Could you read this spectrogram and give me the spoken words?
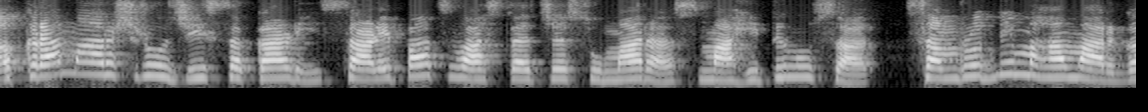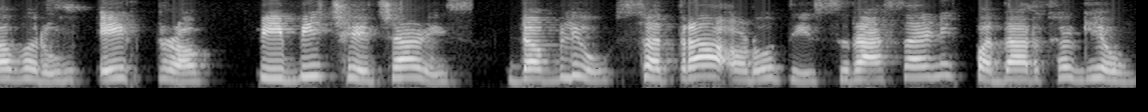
अकरा मार्च रोजी सकाळी साडेपाच वाजताच्या सुमारास माहितीनुसार समृद्धी महामार्गावरून एक ट्रक पीबी छेचाळीस डब्ल्यू सतरा अडोतीस रासायनिक पदार्थ घेऊन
